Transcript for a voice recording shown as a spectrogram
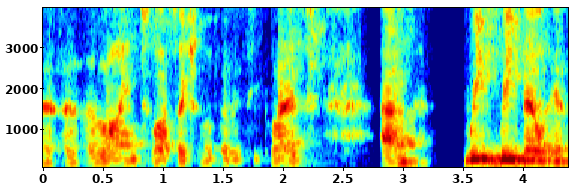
uh, aligned to our social mobility pledge. Um, we, we built it,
